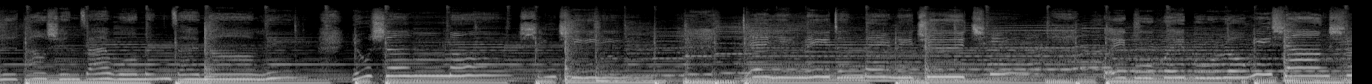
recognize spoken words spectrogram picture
直到现在我们在哪里？有什么心情？电影里的美丽剧情，会不会不容易相信？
